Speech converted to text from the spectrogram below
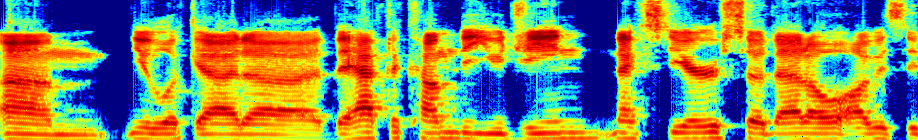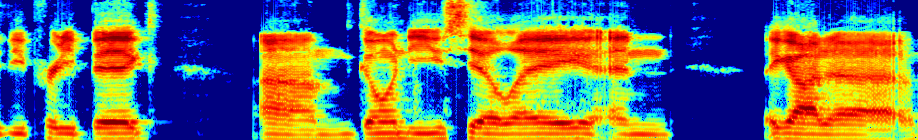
Um, you look at uh, they have to come to Eugene next year, so that'll obviously be pretty big. Um, going to UCLA and they got uh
